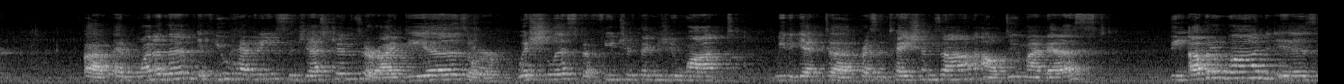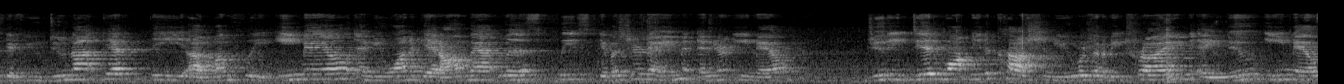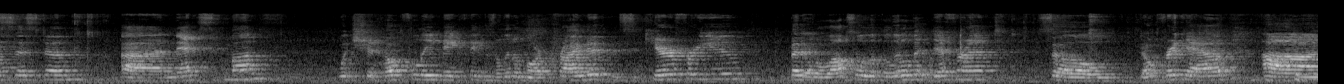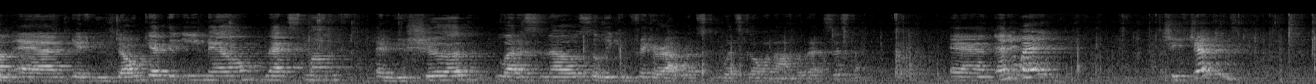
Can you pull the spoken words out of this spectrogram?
Uh, and one of them, if you have any suggestions or ideas or wish list of future things you want me to get uh, presentations on, I'll do my best. The other one is if you do not get the uh, monthly email and you want to get on that list, please give us your name and your email. Judy did want me to caution you, we're going to be trying a new email system uh, next month, which should hopefully make things a little more private and secure for you, but it'll also look a little bit different, so don't freak out. Um, and if you don't get the email next month, and you should, let us know so we can figure out what's, what's going on with that system. And anyway, Chief Jenkins.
